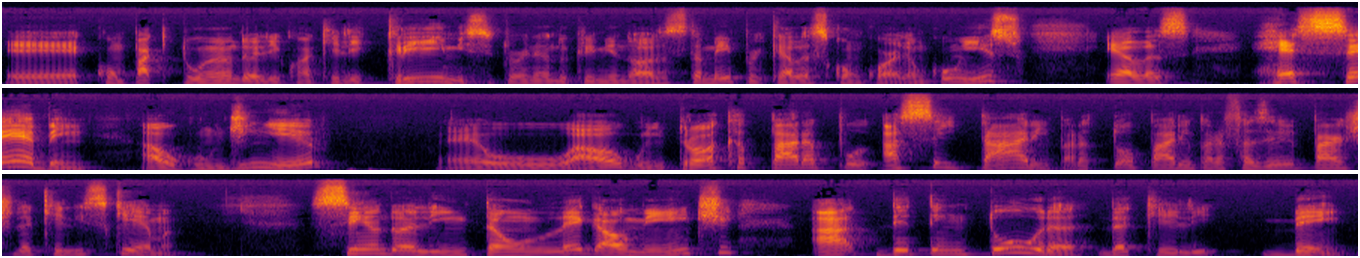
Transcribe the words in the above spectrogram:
é, compactuando ali com aquele crime, se tornando criminosas também, porque elas concordam com isso. Elas recebem algum dinheiro né, ou algo em troca para aceitarem, para toparem, para fazer parte daquele esquema. Sendo ali, então, legalmente a detentora daquele bem.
